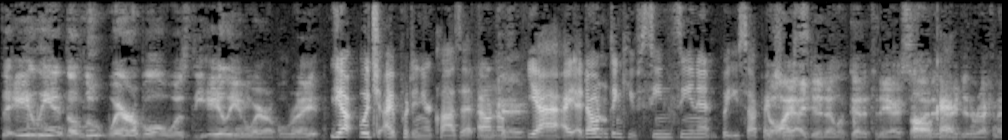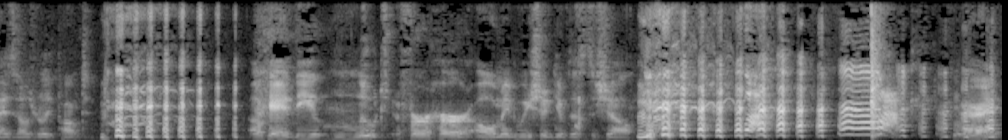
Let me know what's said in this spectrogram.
the alien. The loot wearable was the alien wearable, right? Yep, which I put in your closet. I don't know. If, yeah, I, I don't think you've seen seen it, but you saw pictures. No, I, I did. I looked at it today. I saw Oh, it okay. I didn't recognize it. I was really pumped. okay, the loot for her. Oh, maybe we should give this to Shell. Fuck! Fuck! All right.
